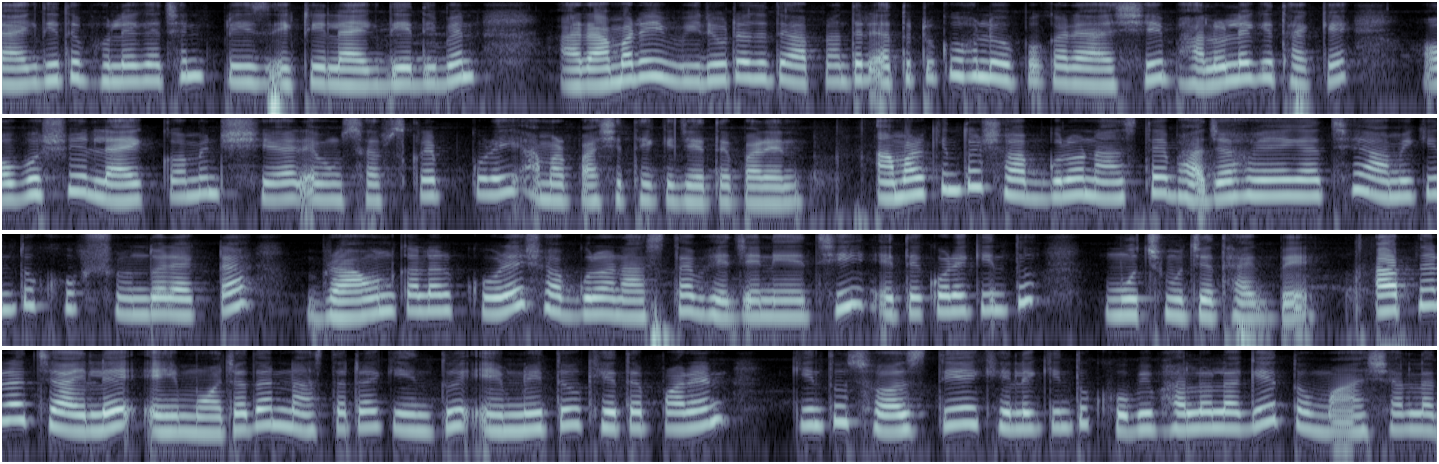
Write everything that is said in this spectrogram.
লাইক দিতে ভুলে গেছেন প্লিজ একটি লাইক দিয়ে দিবেন। আর আমার এই ভিডিওটা যদি আপনাদের এতটুকু হলে উপকারে আসে, ভালো লেগে থাকে, অবশ্যই লাইক কমেন্ট শেয়ার এবং সাবস্ক্রাইব করেই আমার পাশে থেকে যেতে পারেন। আমার কিন্তু সবগুলো নাস্তায় ভাজা হয়ে গেছে। আমি কিন্তু খুব সুন্দর একটা ব্রাউন কালার করে সবগুলো নাস্তা ভেজে নিয়েছি। এতে করে কিন্তু মুচমুচে থাকবে। আপনারা চাইলে এই মজাদার নাস্তাটা কিন্তু এমনিতেও খেতে পারেন। কিন্তু সস দিয়ে খেলে কিন্তু খুবই ভালো লাগে। তো মাশাল্লাহ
